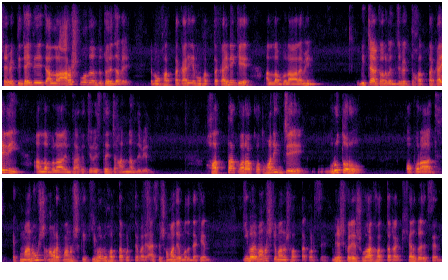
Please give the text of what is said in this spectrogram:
সে ব্যক্তি যাইতে যাইতে আল্লাহর আরস পর্যন্ত চলে যাবে এবং হত্যাকারী এবং হত্যাকারিণীকে আল্লাহ আলমিন বিচার করবেন। যে ব্যক্তি হত্যাকারিণী, আল্লাহ আলম তাকে চিরস্থায়ী জাহান্নাম দেবেন। হত্যা করা কত অনেক যে গুরুতর অপরাধ। এক মানুষ আমার এক মানুষকে কীভাবে হত্যা করতে পারে? আজকে সমাজের মধ্যে দেখেন, কীভাবে মানুষকে মানুষ হত্যা করছে। বিশেষ করে সোহাগ হত্যাটা খেয়াল করে দেখছেন?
